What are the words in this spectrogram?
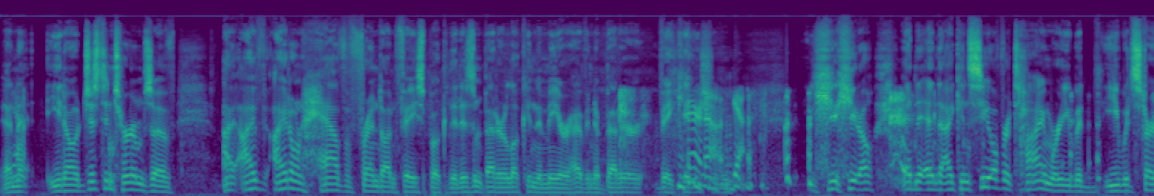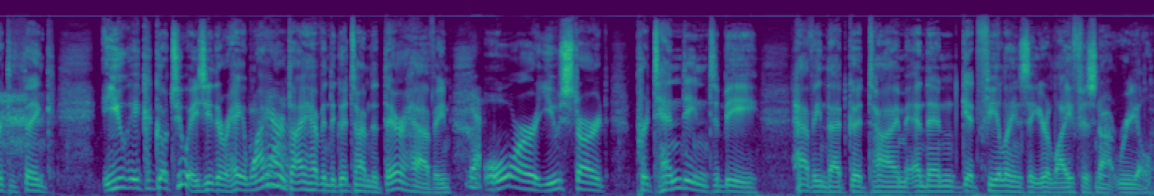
and Yeah. uh, you know, just in terms of. I, I've I don't have a friend on Facebook that isn't better looking than me or having a better vacation. Fair enough, yes. you know, and and I can see over time where you would you would start to think you it could go two ways. Either hey, why Yeah. aren't I having the good time that they're having? Yeah. Or you start pretending to be having that good time and then get feelings that your life is not real.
